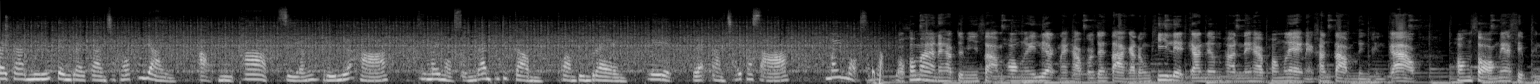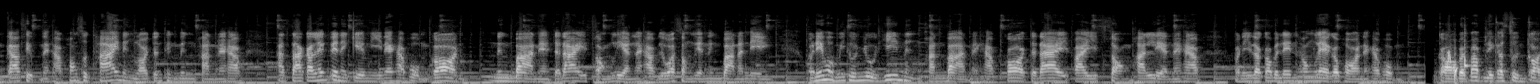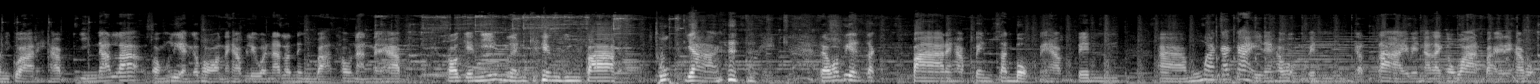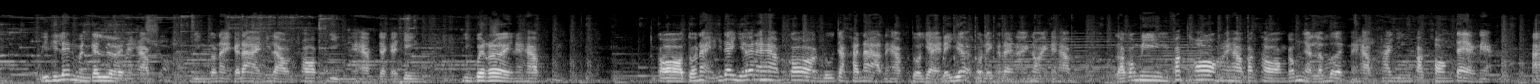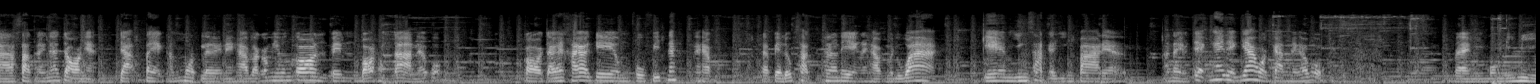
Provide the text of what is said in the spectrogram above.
รายการนี้เป็นรายการเฉพาะผู้ใหญ่ อาจมีภาพ เสียง หรือเนื้อหา ที่ไม่เหมาะสมด้านพฤติกรรม ความรุนแรง เพศ และการใช้ภาษา ไม่เหมาะสำหรับ บอกเข้ามานะครับ จะมี 3 ห้องให้เลือกนะครับ ก็จะต่างกันตรงที่เลทการเดิมพันนะครับ ห้องแรกเนี่ยขั้นต่ำ1ถึง9ห้อง2เนี่ย10ถึง90นะครับ ห้องสุดท้าย 100 จนถึง 1,000 นะครับ อัตราการเล่นเป็นในเกมนี้นะครับผมก็ 1 บาทเนี่ยจะได้ 2 เหรียญนะครับ หรือว่า 2 เหรียญ1บาทนั่นเอง วันนี้ผมมีทุนอยู่ที่ 1,000 บาทนะครับ ก็จะได้ไป 2,000 เหรียญนะครับ วันนี้เราก็ไปเล่นห้องแรกก็พอนะครับผม ก็เอไปปรับเลขกระสุนก่อนดีกว่านะครับยิงนัดละ 2 เหรียญก็พอนะครับหรือว่านัดละ 1 บาทเท่านั้นนะครับก็เกมนี้เหมือนเกมยิงปลาทุกอย่าง แต่ว่าเปลี่ยนจากปลานะครับเป็นสันบกนะครับเป็นอ่ามูมากาไก่นะครับผมเป็นกระต่ายเป็นอะไรก็ว่านไปนะครับผมวิธีเล่นเหมือนกันเลยนะครับ ยิงตัวไหนก็ได้ที่เราชอบยิงนะครับอยากจะยิงยิงไปเลยนะครับก็ตัวไหนที่ได้เยอะนะครับ ก็ดูจากขนาดนะครับ ตัวใหญ่ได้เยอะตัวเล็กก็ได้น้อยหน่อยนะครับ แล้วก็มีฟักทองนะครับฟักทองก็เหมือนระเบิดนะครับ ถ้ายิงฟักทองแตกเนี่ยสัตว์ในหน้าจอเนี่ยจะแตกทั้งหมดเลยนะครับ แล้วก็มีมังกรเป็นบอสของด่านนะครับผมก็จะคล้ายๆกับเกมฟูลฟิตนะนะครับแต่เป็นลูกสัตว์เท่านั้นเองนะครับ มาดูว่าเกมยิงสัตว์กับยิงปลาเนี่ยอันไหนแจกง่ายแจกยากกว่ากันนะครับผมแบรนด์มีมงมีหมี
